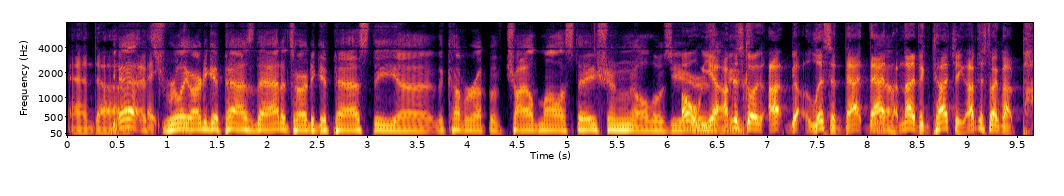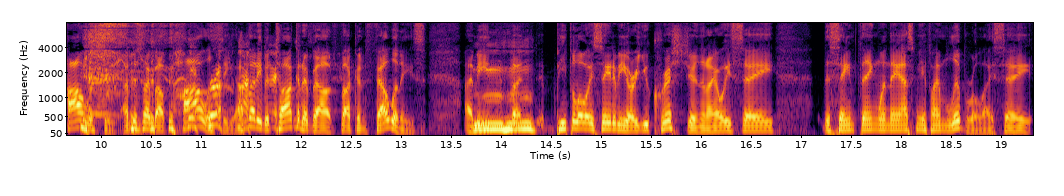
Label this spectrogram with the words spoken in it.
And uh, yeah, it's I- really hard to get past that. It's hard to get past the uh, the cover up of child molestation all those years. Oh yeah, I I'm just going. Uh, listen, that that Yeah. I'm not even touching. I'm just talking about policy. I'm just talking about policy. I'm not even talking about fucking felonies. I mean, Mm-hmm. but people always say to me, "Are you Christian?" And I always say the same thing when they ask me if I'm liberal. I say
